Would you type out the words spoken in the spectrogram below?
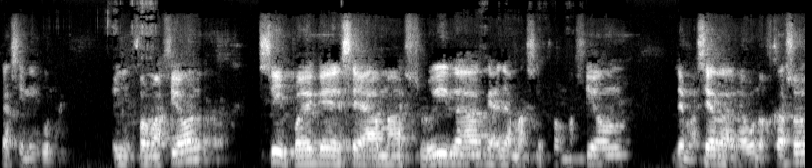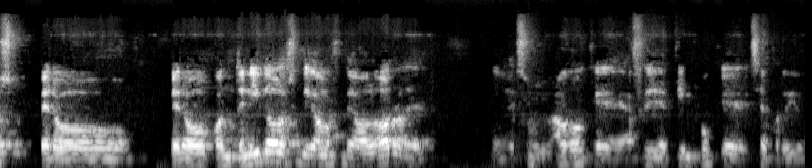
casi ninguna. Información, sí, puede que sea más fluida, que haya más información, demasiada en algunos casos, pero, pero contenidos, digamos, de valor eh, es algo que hace tiempo que se ha perdido.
